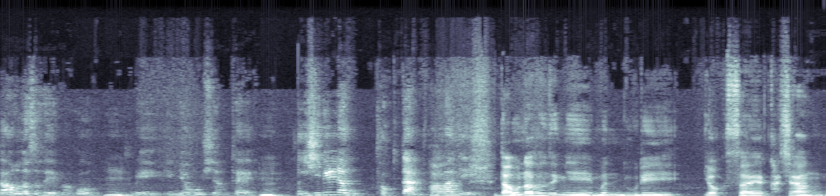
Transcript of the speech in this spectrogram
나훈아 선생님하고 음. 우리 임영웅 씨한테 음. 21년 덕담 아. 한마디. 나훈아 선생님은 우리 역사의 가장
